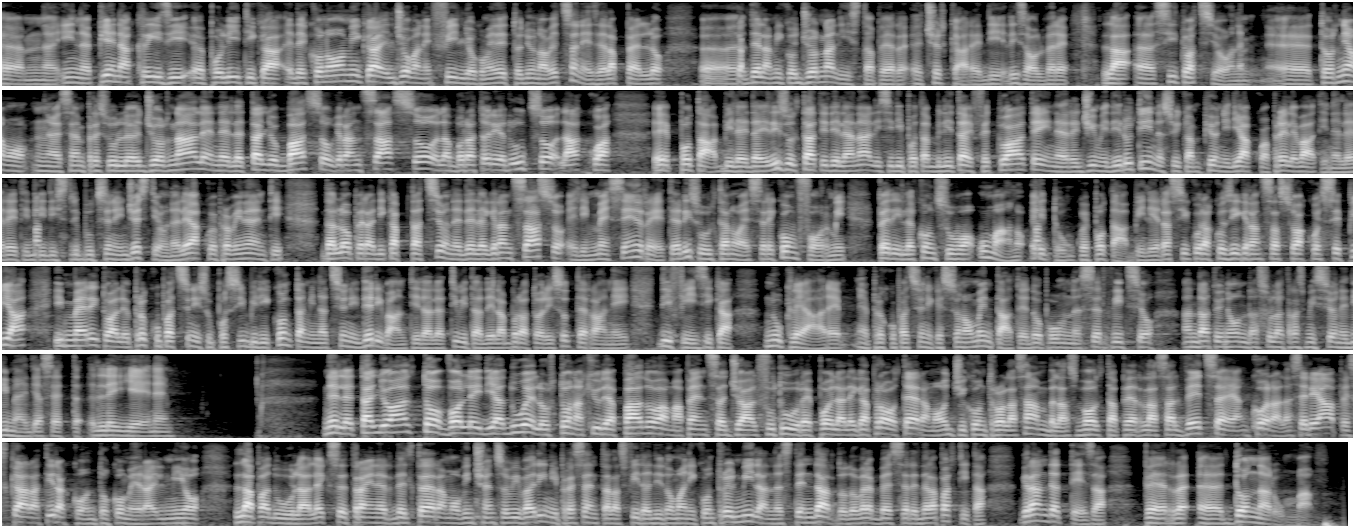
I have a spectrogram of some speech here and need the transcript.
in piena crisi eh, politica ed economica, il giovane figlio, come detto, di una vezzanese, l'appello eh, dell'amico giornalista per eh, cercare di risolvere la situazione. Torniamo mm, sempre sul giornale, nel taglio basso, Gran Sasso, Laboratorio Ruzzo, l'acqua è potabile. Dai risultati delle analisi di potabilità effettuate in regime di routine sui campioni di acqua prelevati nelle reti di distribuzione in gestione, le acque provenienti dall'opera di captazione del Gran Sasso ed immesse in rete risultano essere conformi per il consumo umano e dunque potabili. Rassicura così Gran Sasso Acqua SPA in merito alle preoccupazioni su possibili contaminazioni derivanti dalle attività dei laboratori sotterranei di fisica nucleare. Eh, preoccupazioni che sono aumentate dopo un servizio andato in onda sulla trasmissione di Mediaset Le Iene. Nel taglio alto, volley di A2, l'Ortona chiude a Padova ma pensa già al futuro e poi la Lega Pro Teramo oggi contro la Samb, la svolta per la salvezza e ancora la Serie A, Pescara ti racconto com'era il mio Lapadula. L'ex trainer del Teramo Vincenzo Vivarini presenta la sfida di domani contro il Milan, Stendardo dovrebbe essere della partita, grande attesa per eh, Donnarumma.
